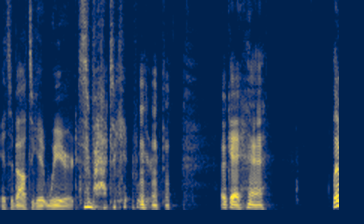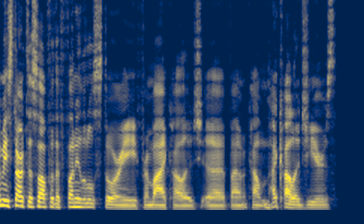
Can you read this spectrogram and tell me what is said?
It's about to get weird. It's about to get weird. Okay. Let me start this off with a funny little story from my college, uh, by my, college years.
